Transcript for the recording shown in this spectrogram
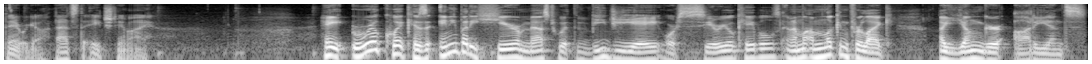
There we go. That's the HDMI. Hey, real quick, has anybody here messed with VGA or serial cables? And I'm, I'm looking for like a younger audience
